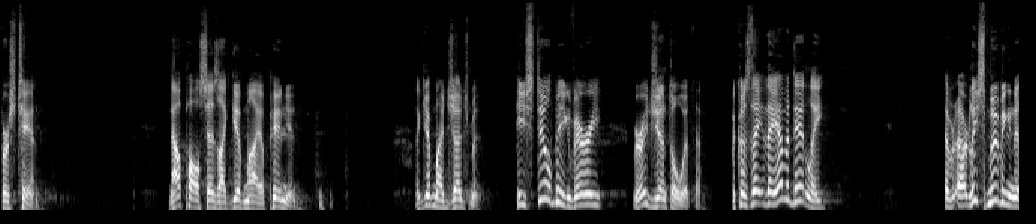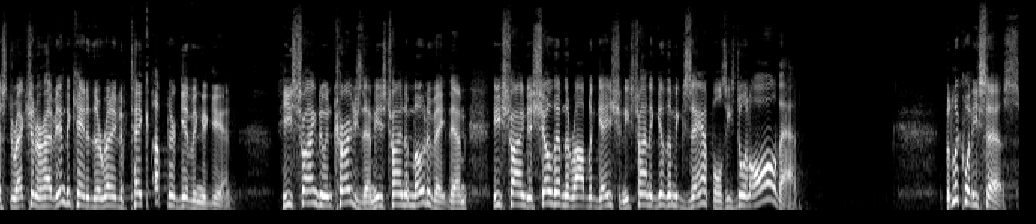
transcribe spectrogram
Verse 10. Now Paul says, I give my opinion, I give my judgment. He's still being very, very gentle with them because they, they evidently, are at least moving in this direction, or have indicated they're ready to take up their giving again. He's trying to encourage them. He's trying to motivate them. He's trying to show them their obligation. He's trying to give them examples. He's doing all that. But look what he says.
